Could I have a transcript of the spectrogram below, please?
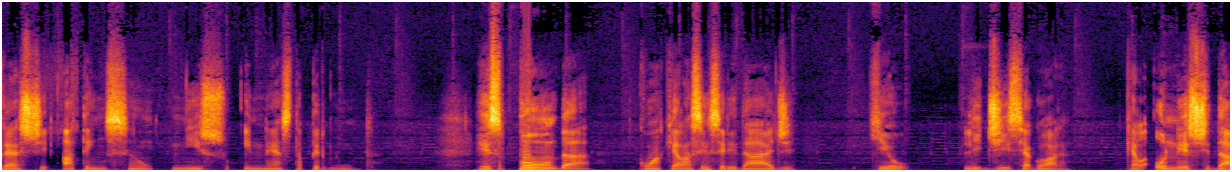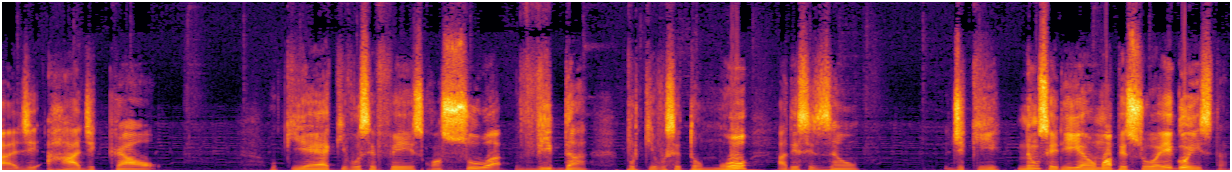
Preste atenção nisso e nesta pergunta. Responda com aquela sinceridade que eu lhe disse agora, aquela honestidade radical. O que é que você fez com a sua vida porque você tomou a decisão de que não seria uma pessoa egoísta?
